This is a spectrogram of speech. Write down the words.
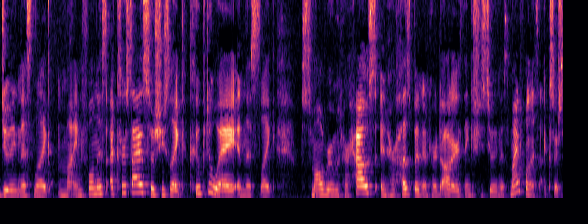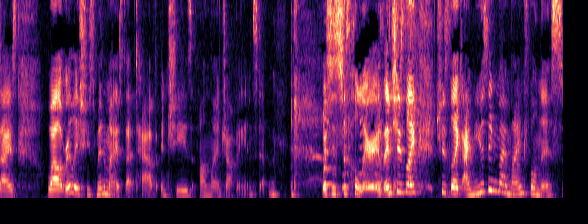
doing this like mindfulness exercise. So she's like cooped away in this like small room in her house and her husband and her daughter think she's doing this mindfulness exercise while really she's minimized that tab and she's online shopping instead which is just hilarious and she's like she's like i'm using my mindfulness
